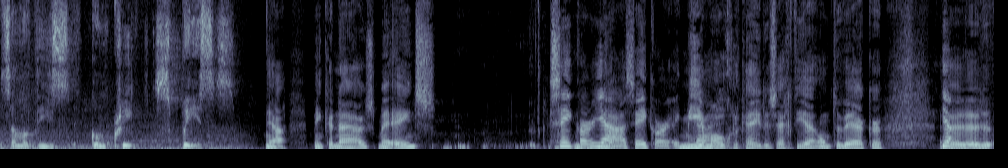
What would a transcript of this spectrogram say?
some of these concrete spaces. Ja, Minke Nijhuis, mee eens? Zeker, ja, zeker. Ik, Meer eh, mogelijkheden, zegt hij, hè, om te werken. Eh, eh, eh,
